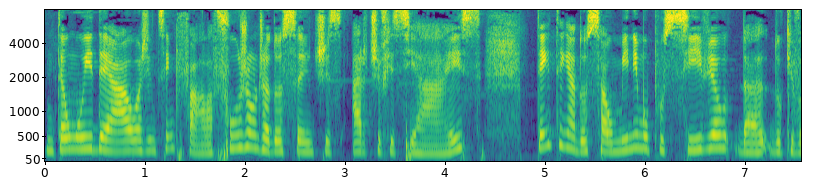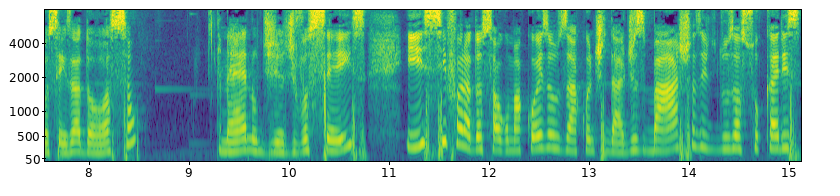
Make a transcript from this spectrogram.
Então, o ideal, a gente sempre fala, fujam de adoçantes artificiais, tentem adoçar o mínimo possível da, do que vocês adoçam, né, no dia de vocês. E se for adoçar alguma coisa, usar quantidades baixas e dos açúcares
